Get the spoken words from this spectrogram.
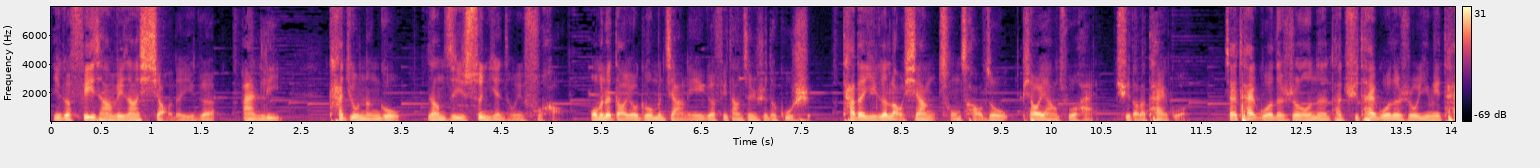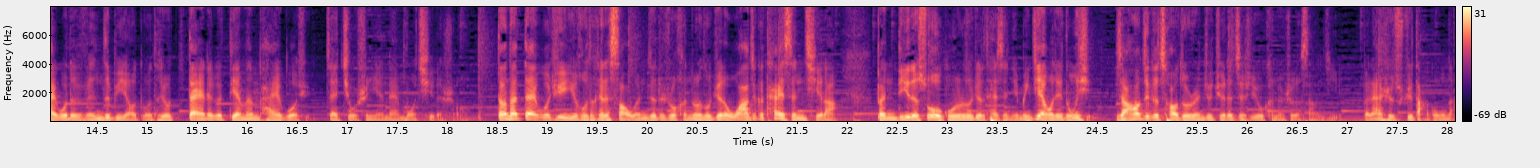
一个非常非常小的一个案例，他就能够让自己瞬间成为富豪。我们的导游给我们讲了一个非常真实的故事，他的一个老乡从潮州漂洋出海去到了泰国。在泰国的时候呢，他去泰国的时候，因为泰国的蚊子比较多，他就带了个电蚊拍过去。在九十年代末期的时候，当他带过去以后，他开始扫蚊子的时候，很多人都觉得哇，这个太神奇了。本地的所有工人都觉得太神奇，没见过这东西。然后这个潮州人就觉得这是有可能是个商机，本来是出去打工的，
